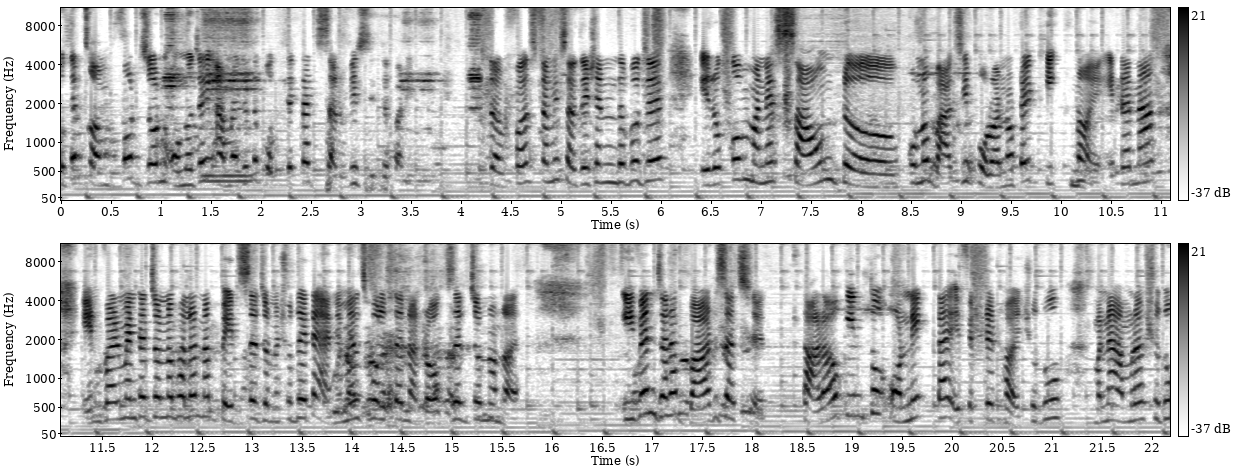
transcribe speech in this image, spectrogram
ওদের কমফোর্ট জোন অনুযায়ী আমরা যাতে প্রত্যেকটা সার্ভিস দিতে পারি। ফার্স্ট আমি সাজেশন দেবো যে এরকম মানে সাউন্ড কোনো বাজি পোড়ানোটাই ঠিক নয়। এটা না এনভায়রনমেন্টের জন্য ভালো, না পেটস এর জন্য। শুধু এটা অ্যানিমেলস বলতে না ডগস এর জন্য নয়। ইভেন যারা বার্ডস আছে তারাও কিন্তু অনেকটা এফেক্টেড হয়। শুধু মানে আমরা শুধু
